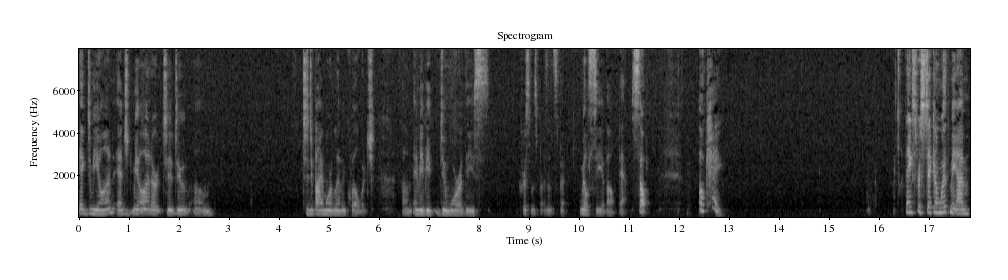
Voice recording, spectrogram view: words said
egged me on, edged me on, or to do um, to buy more linen quill, which um, and maybe do more of these Christmas presents, but we'll see about that. So, okay. Thanks for sticking with me. I'm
